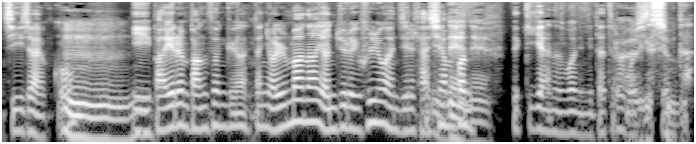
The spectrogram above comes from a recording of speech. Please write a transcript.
지휘자였고 음. 이 바이른 방송경악단이 얼마나 연주력이 훌륭한지를 다시 한번 네네. 느끼게 하는 음원입니다. 들어보시죠. 알겠습니다.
